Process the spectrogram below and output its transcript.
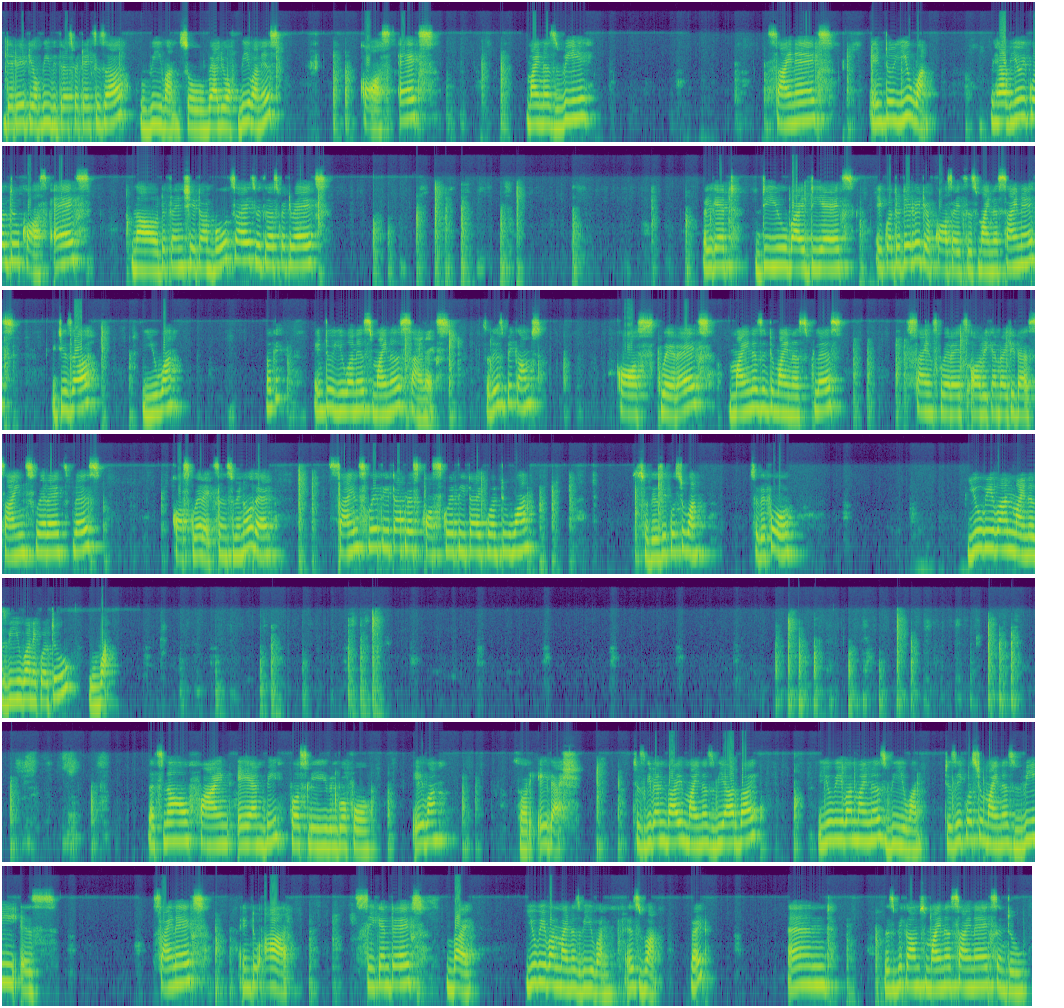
Derivative of v with respect to x is a v1 so value of v1 is cos x minus v sin x into u1 we have u equal to cos x. Now differentiate on both sides with respect to x. We'll get du by dx equal to derivative of cos x is minus sin x which is a u1 okay into u1 is minus sin x. So this becomes cos square x minus into minus plus sine square x or we can write it as sine square x plus cos square x. Since we know that sine square theta plus cos square theta equal to 1 so this is equals to 1 so therefore uv1 minus vu1 equal to 1 let's now find a and b. Firstly we'll go for a1 sorry a dash. Which is given by minus vr by uv1 minus vu1 which is equals to minus v is sine x into r. Secant x by uv1 minus v1 is 1 right? And this becomes minus sine x into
